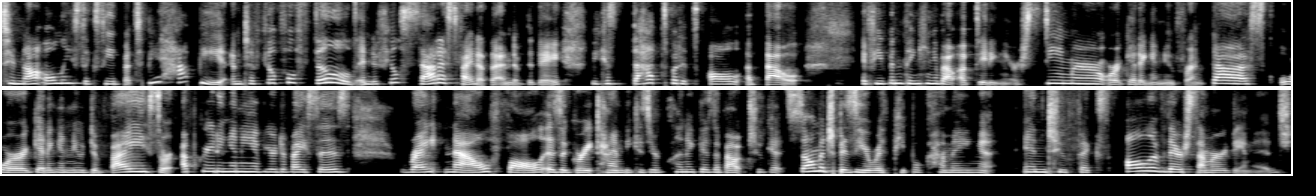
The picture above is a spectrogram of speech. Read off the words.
to not only succeed, but to be happy and to feel fulfilled and to feel satisfied at the end of the day, because that's what it's all about. If you've been thinking about updating your steamer or getting a new front desk or getting a new device or upgrading any of your devices, right now, fall is a great time because your clinic is about to get so much busier with people coming in to fix all of their summer damage.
